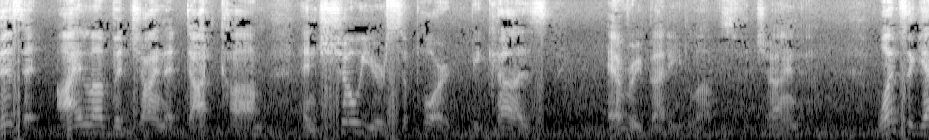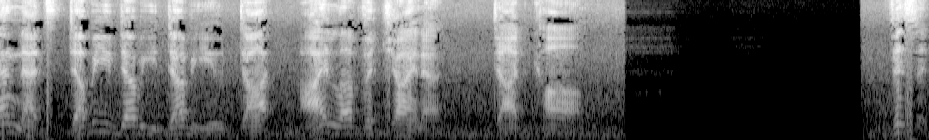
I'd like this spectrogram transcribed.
Visit ilovevagina.com and show your support because everybody loves vagina. Once again, that's www.ilovevagina.com. Visit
